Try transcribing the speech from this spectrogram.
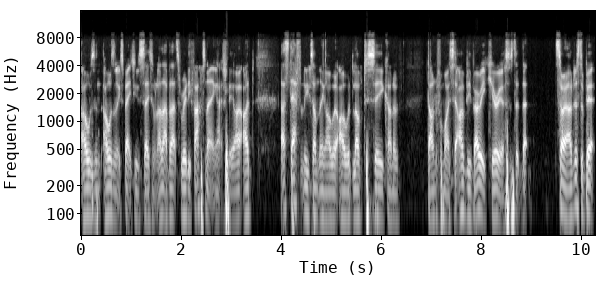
I wasn't I wasn't expecting you to say something like that, but that's really fascinating. Actually, I, I'd, that's definitely something I would I would love to see kind of done for myself. I'd be very curious as to that. Sorry, I'm just a bit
